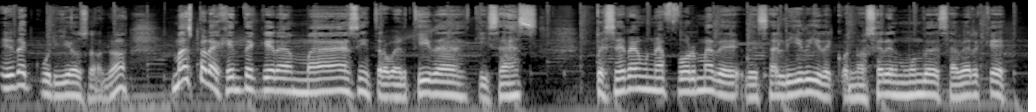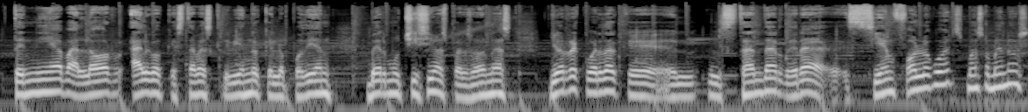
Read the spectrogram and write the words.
Era curioso, ¿no? Más para gente que era más introvertida, quizás pues era una forma de, salir y de conocer el mundo, de saber que tenía valor algo que estaba escribiendo, que lo podían ver muchísimas personas. Yo recuerdo que el estándar era 100 followers más o menos.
